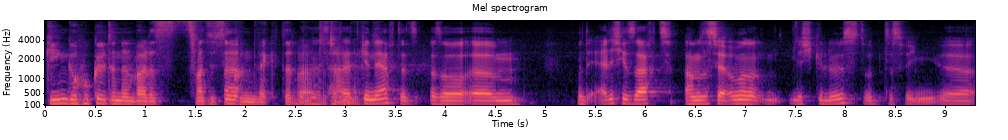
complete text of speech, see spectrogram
gegengehuckelt und dann war das 20 Sekunden weg. Das war Das hat total halt nervig. genervt. Also, ähm, und ehrlich gesagt haben sie es ja immer noch nicht gelöst und deswegen äh,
